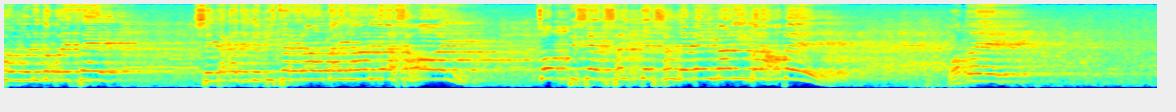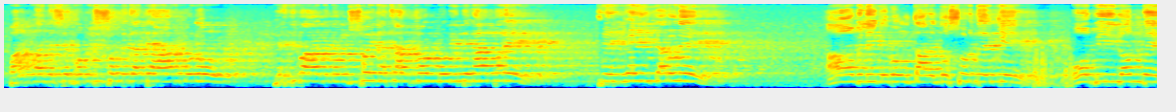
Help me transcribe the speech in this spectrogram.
সংগঠিত করেছে সেটাকে যদি বিচারের আওতায় না নিয়ে আসা হয়, চব্বিশের সৈত্যের সঙ্গে বেইমানি করা হবে। অতএব বাংলাদেশের ভবিষ্যতে যাতে আর কোনো ফেস্টিভাল এবং স্বৈরাচার জন্ম নিতে না পারে, ঠিক এই কারণে আওয়ামী লীগ এবং তার দোসরদেরকে অবিলম্বে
